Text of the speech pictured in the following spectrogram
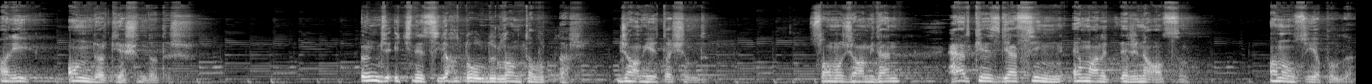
Ali 14 yaşındadır. Önce içine silah doldurulan tabutlar camiye taşındı. Sonra camiden herkes gelsin emanetlerini alsın. Anonsu yapıldı.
